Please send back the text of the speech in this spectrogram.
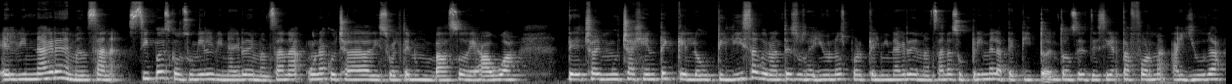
El vinagre de manzana. Sí puedes consumir el vinagre de manzana, una cucharada disuelta en un vaso de agua. De hecho, hay mucha gente que lo utiliza durante sus ayunos porque el vinagre de manzana suprime el apetito, entonces de cierta forma ayuda.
